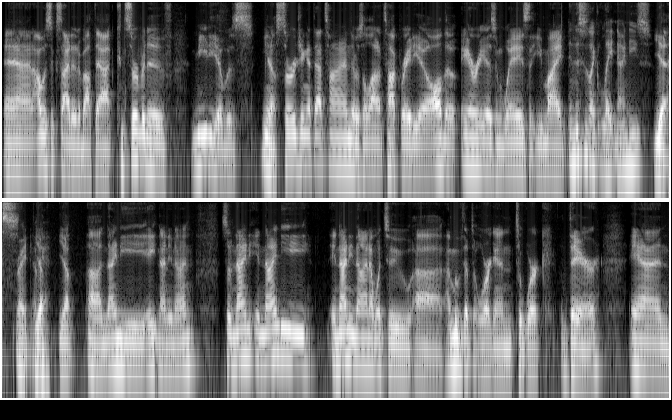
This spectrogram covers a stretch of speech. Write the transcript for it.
And I was excited about that. Conservative media was, you know, surging at that time. There was a lot of talk radio, all the areas and ways that you might And this is like late 90s? Yes. Right, Yep. Yep. Uh, 98, 99. So 90, in 90, in 99, I went to, uh, I moved up to Oregon to work there. And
